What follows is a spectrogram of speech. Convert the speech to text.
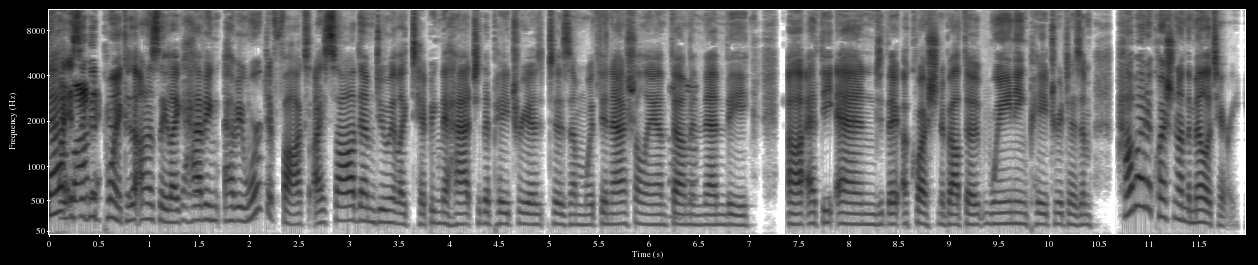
That A is a good point because honestly, like having having worked at Fox, I saw them doing like tipping the hat to the patriotism with the national anthem, Uh-huh. and then the uh, at the end the, a question about the waning patriotism. How about a question on the military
